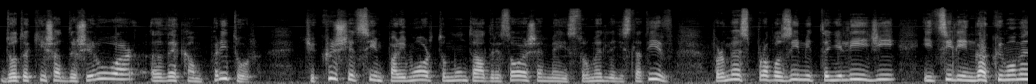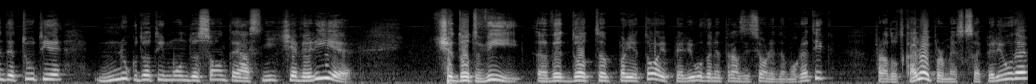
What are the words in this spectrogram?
Do të kisha dëshiruar dhe kam pritur që ky shqetësim parimor të mund të adresoheshe me instrument legjislativ përmes propozimit të një ligji i cili nga ky moment e tutje nuk do t'i mundësonte asnjë qeverie që do të vijë dhe do të përjetojë periudhën e tranzicionit demokratik, pra do të kalojë përmes kësaj periudhe,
